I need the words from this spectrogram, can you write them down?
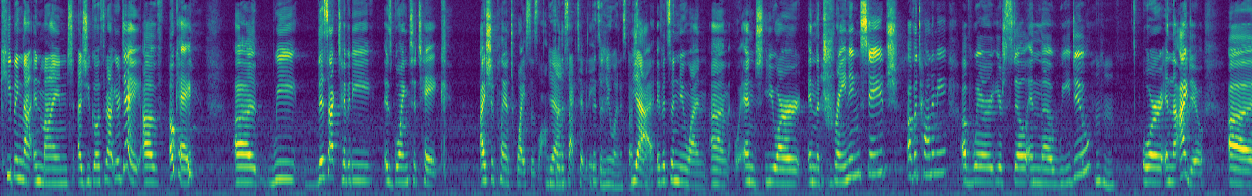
keeping that in mind as you go throughout your day of, okay, uh, we, this activity is going to take, I should plan twice as long Yeah. for this activity. If it's a new one, especially. Yeah, if it's a new one, um, and you are in the training stage of autonomy, of where you're still in the we do or in the I do, uh,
